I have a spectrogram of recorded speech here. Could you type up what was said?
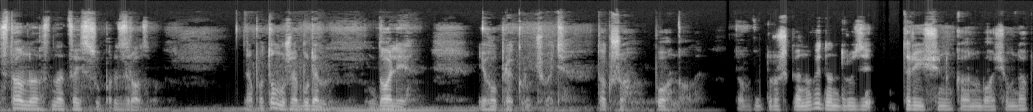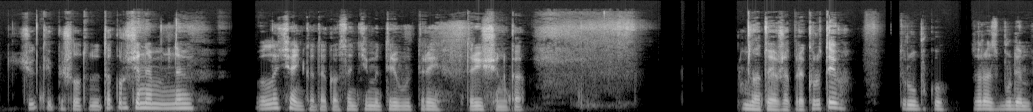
ставимо на цей супер зразу. А потім вже будемо далі його прикручувати. Так що погнали. Тут трошки ну, видно, друзі, тріщинка, он бачимо, так, чуки пішло туди. Так, коротше, не, не величенька така, сантиметрів 3 тріщинка. Ну, а то я вже прикрутив трубку. Зараз будемо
